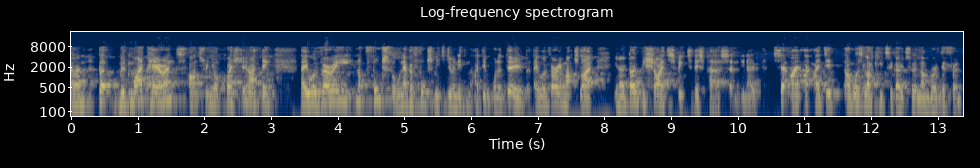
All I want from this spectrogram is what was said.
Um, but with my parents, answering your question, I think they were very not forceful, never forced me to do anything I didn't want to do, but they were very much like, you know, don't be shy to speak to this person. You know, so I, I did, I was lucky to go to a number of different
